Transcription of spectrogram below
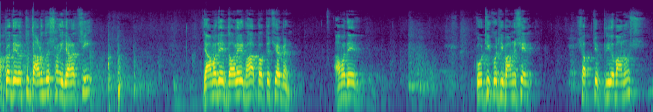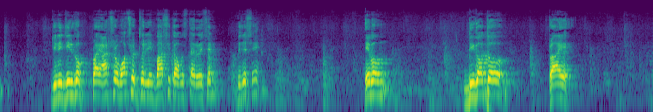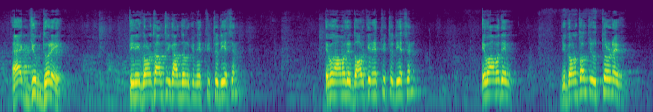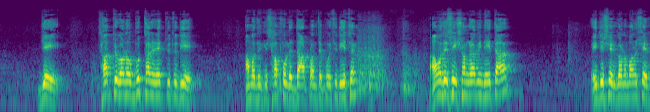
আপনাদের অত্যন্ত আনন্দের সঙ্গে জানাচ্ছি যে আমাদের দলের ভারপ্রাপ্ত চেয়ারম্যান, আমাদের কোটি কোটি মানুষের সবচেয়ে প্রিয় মানুষ, যিনি দীর্ঘ প্রায় আঠারো বছর ধরে নির্বাসিত অবস্থায় রয়েছেন বিদেশে, এবং বিগত প্রায় এক যুগ ধরে তিনি গণতান্ত্রিক আন্দোলনকে নেতৃত্ব দিয়েছেন এবং আমাদের দলকে নেতৃত্ব দিয়েছেন এবং আমাদের যে গণতন্ত্রের উত্তরণের যে ছাত্র গণ অভ্যুত্থানে নেতৃত্ব দিয়ে আমাদেরকে সাফল্যের দ্বার প্রান্তে পৌঁছে দিয়েছেন। আমাদের সেই সংগ্রামী নেতা এই দেশের গণমানুষের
